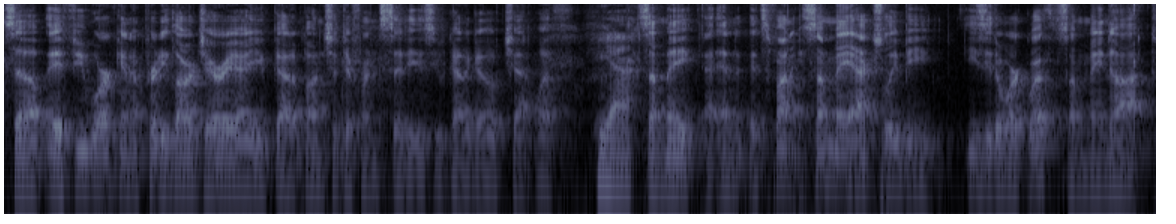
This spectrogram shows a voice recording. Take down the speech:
So if you work in a pretty large area, you've got a bunch of different cities you've got to go chat with. Yeah. Some may, and it's funny, some may actually be easy to work with, some may not.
